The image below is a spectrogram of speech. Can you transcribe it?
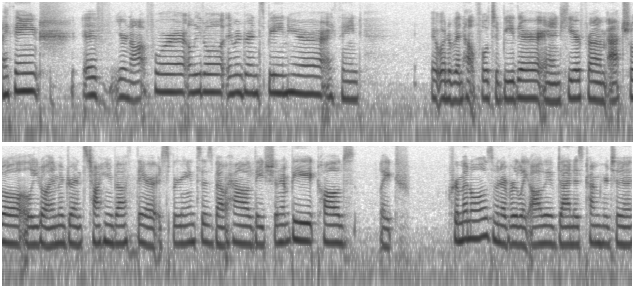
I think if you're not for illegal immigrants being here, I think it would have been helpful to be there and hear from actual illegal immigrants talking about their experiences about how they shouldn't be called like criminals whenever like all they've done is come here to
